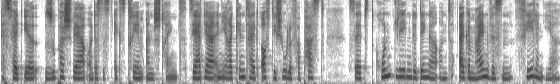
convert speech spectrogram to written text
Es fällt ihr super schwer und es ist extrem anstrengend. Sie hat ja in ihrer Kindheit oft die Schule verpasst. Selbst grundlegende Dinge und Allgemeinwissen fehlen ihr.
